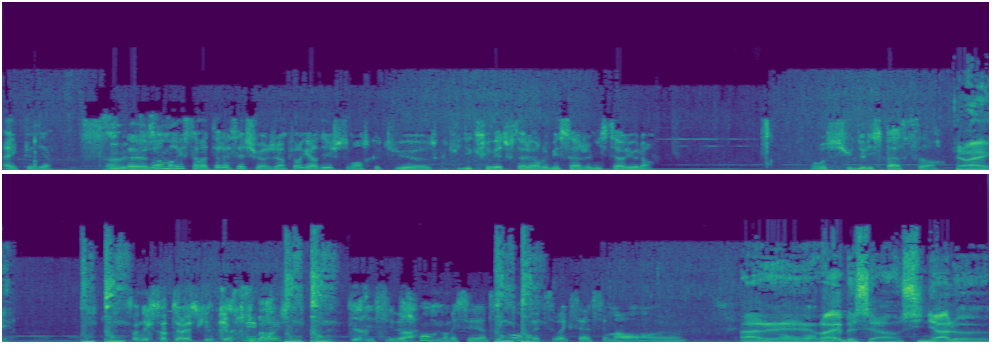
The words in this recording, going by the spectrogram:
Avec plaisir. Avec Euh, plaisir. non, Maurice, ça m'intéressait. J'ai un peu regardé justement ce que tu, euh, ce que tu décrivais tout à l'heure, le message mystérieux là, reçu de l'espace. Ouais. C'est un extraterrestre qui Le cœur qui bat. Cœur qui vachement. Non, mais c'est intriguant en fait. C'est vrai que c'est assez marrant. euh, Ah mais, ouais, mais c'est un signal. euh,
